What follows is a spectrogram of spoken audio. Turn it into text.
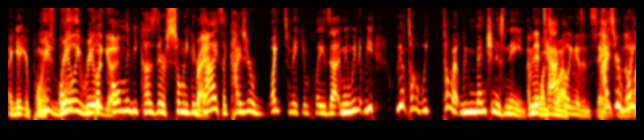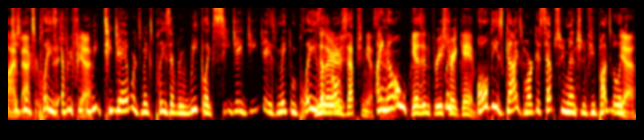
I get your point. He's really, really but good. Only because there's so many good Right. guys. Like Kyzir White's making plays out. I mean, we we we don't talk about we talk about we mention his name. I mean, the once in a while. tackling is insane. Kyzir White just makes plays position. every freaking Yeah. week. T.J. Edwards makes plays every week. Like C.J. G.J. is making plays. Another like all- interception yesterday. I know. He has in three Like, straight games. All these guys, Marcus Epps, we mentioned a few pods ago. Like, Yeah.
